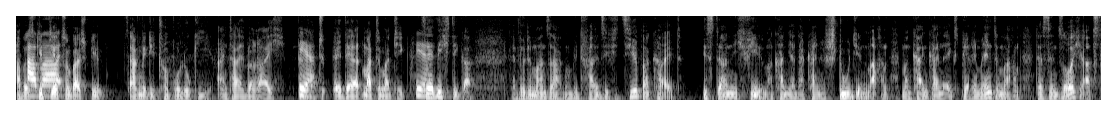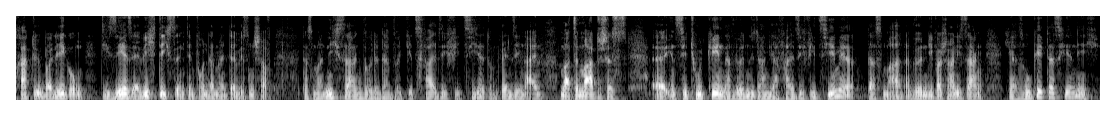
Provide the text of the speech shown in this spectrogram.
aber es aber, gibt ja zum Beispiel, sagen wir die Topologie, ein Teilbereich der, ja. äh, der Mathematik, ja. sehr wichtiger. Da würde man sagen, mit Falsifizierbarkeit ist da nicht viel. Man kann ja da keine Studien machen, man kann keine Experimente machen. Das sind solche abstrakte Überlegungen, die sehr, sehr wichtig sind im Fundament der Wissenschaft, dass man nicht sagen würde, da wird jetzt falsifiziert. Und wenn Sie in ein mathematisches äh, Institut gehen, dann würden Sie sagen, ja, falsifizier mir das mal. Da würden die wahrscheinlich sagen, ja, so geht das hier nicht.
